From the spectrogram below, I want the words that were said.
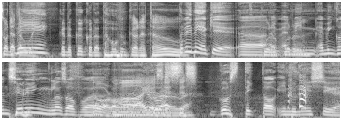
Kau dah Tapi tahu eh. Kau dah, ke kau dah tahu Kau dah tahu. Tapi ni okay uh, I'm, I've been I've been consuming lots of uh, Oh, Alright, yes, yes, yes. ghost TikTok Indonesia.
